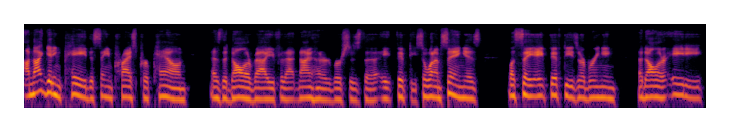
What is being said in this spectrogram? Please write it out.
I'm not getting paid the same price per pound as the dollar value for that 900 versus the 850. So what I'm saying is, let's say 850s are bringing a dollar 80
